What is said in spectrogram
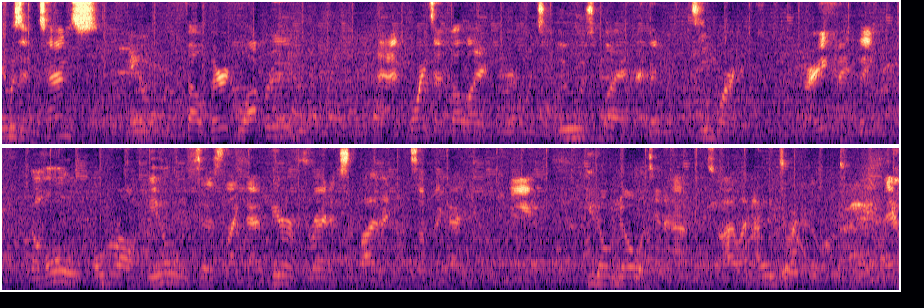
it was intense. It felt very cooperative. At points, I felt like we were going to lose, but I think with the teamwork, it was great. And I think the whole overall feel was just like that fear of dread and surviving on something that you can't, you don't know what's going to happen. So I, like- I enjoyed it. It,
